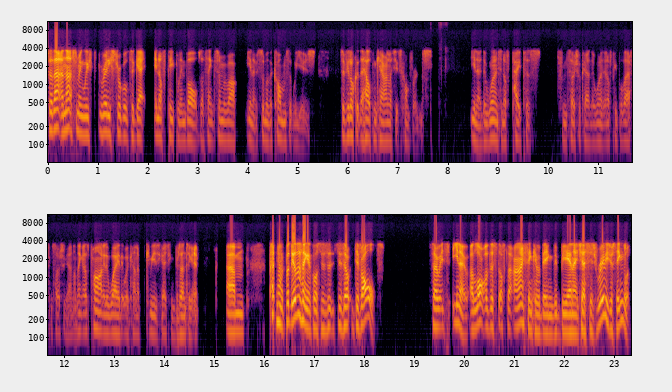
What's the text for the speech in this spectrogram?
So that and that's something we've really struggled to get enough people involved. I think some of our, you know, some of the comms that we use. So if you look at the Health and Care Analytics Conference, you know, there weren't enough papers from social care and there weren't enough people there from social care. And I think that's partly the way that we're kind of communicating and presenting it. Um, but the other thing, of course, is it's devolved. So it's, you know, a lot of the stuff that I think of being the BNHS is really just England.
